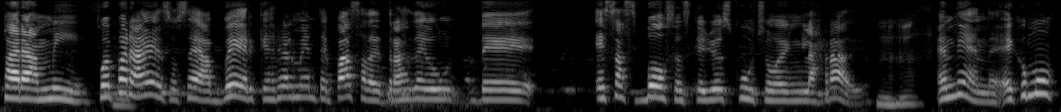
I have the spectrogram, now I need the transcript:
para mí, fue para eso, o sea, ver qué realmente pasa detrás de, un, de esas voces que yo escucho en la radio. Ujú. ¿Entiendes? Es como,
